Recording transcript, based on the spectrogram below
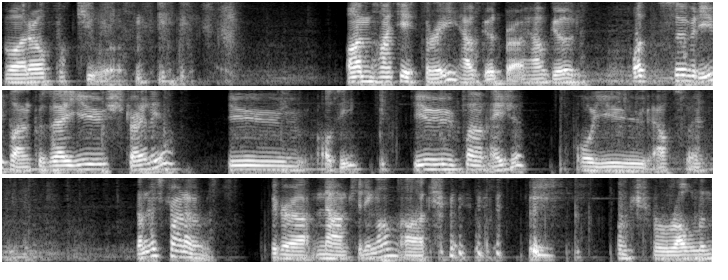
but I'll fuck you up. I'm high tier 3? How good, bro? How good? What server do you play on? Because are you Australia? You Aussie? Do you play on Asia? Or you elsewhere? I'm just trying to figure out. No, I'm kidding on. Oh, okay. I'm trolling.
